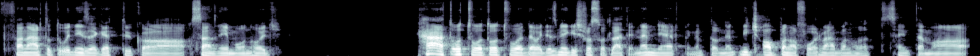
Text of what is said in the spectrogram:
fanártot úgy nézegettük a San Ramon, hogy hát ott volt, ott volt, de hogy ez mégis rosszot lát, hogy nem nyert, meg nem tudom, nincs abban a formában, hogy szerintem a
